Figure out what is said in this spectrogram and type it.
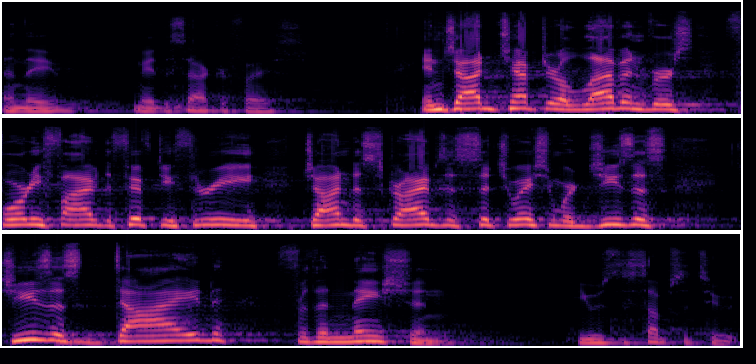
and they made the sacrifice. In John chapter 11, verse 45 to 53, John describes a situation where Jesus, Jesus died for the nation. He was the substitute.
